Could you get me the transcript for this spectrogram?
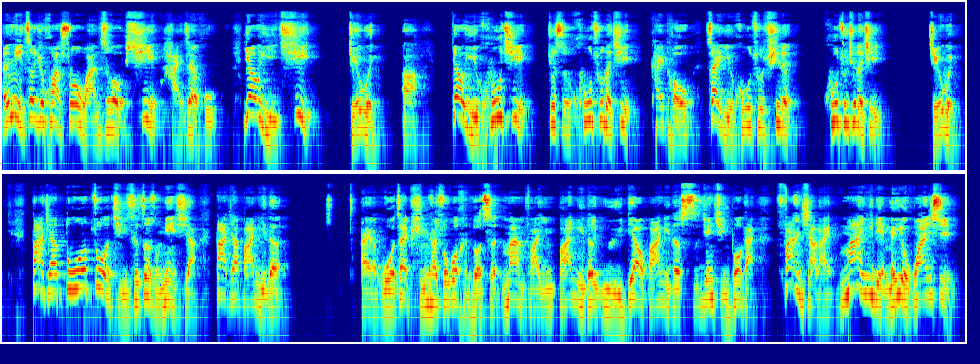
等你这句话说完之后，气还在呼，要以气结尾啊，要以呼气，就是呼出的气开头，再以呼出去的呼出去的气。结尾，大家多做几次这种练习啊！大家把你的，哎，我在平台说过很多次，慢发音，把你的语调，把你的时间紧迫感放下来，慢一点没有关系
